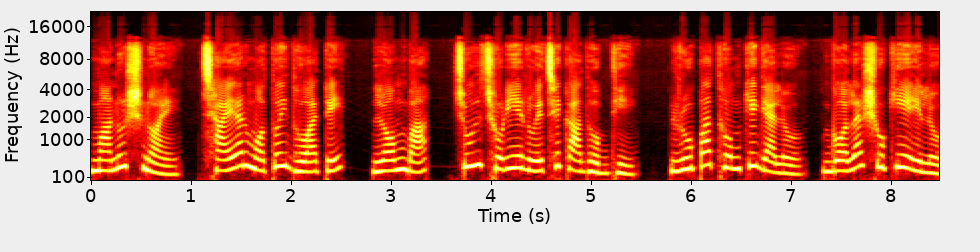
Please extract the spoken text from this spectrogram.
মানুষ নয়। ছায়ার মতোই ধোয়াটে, লম্বা, চুল ছড়িয়ে রয়েছে কাঁধ অবধি। রূপা থমকে গেল, গলা শুকিয়ে এলো।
